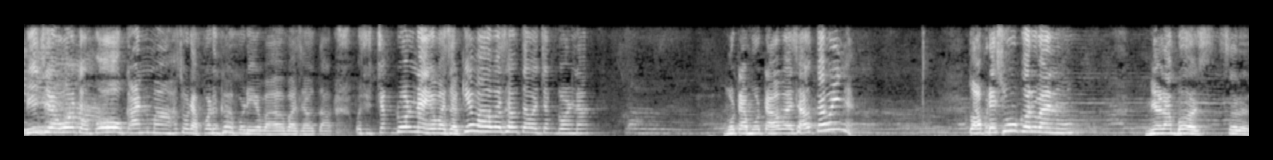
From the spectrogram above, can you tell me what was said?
ડીજે હોય તો બહુ કાનમાં હસોડા પડઘા પડે એવા અવાજ આવતા હોય. પછી ચકડોળના અવાજ આવે. કેવા અવાજ આવતા હોય ચકડોળના? મોટા મોટા અવાજ આવતા હોય ને તો આપણે શું કરવાનું? મેળા બસ. સરસ.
